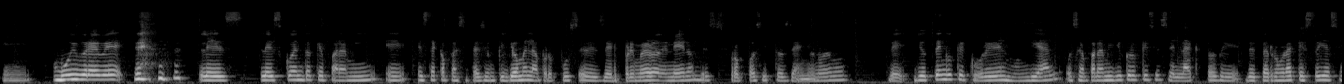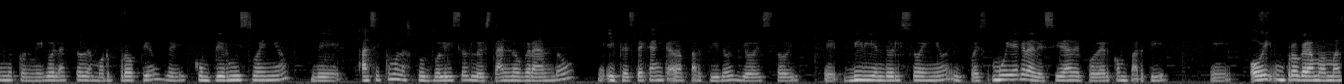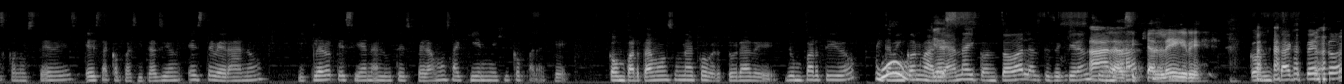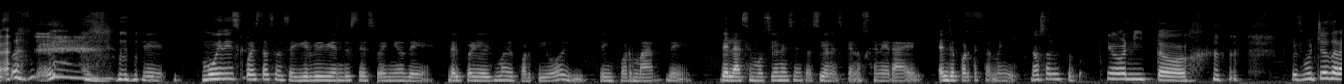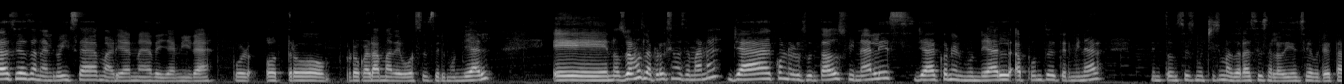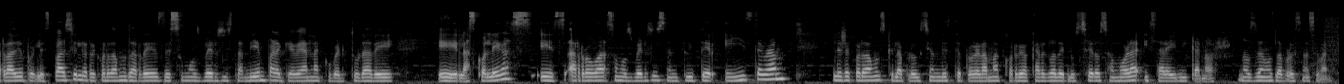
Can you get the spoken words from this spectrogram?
muy breve, les, les cuento que para mí esta capacitación que yo me la propuse desde el primero de enero, de sus propósitos de Año Nuevo, de yo tengo que cubrir el mundial, o sea, para mí yo creo que ese es el acto de, ternura que estoy haciendo conmigo, el acto de amor propio, de cumplir mi sueño, de así como los futbolistas lo están logrando y festejan cada partido, yo estoy eh, viviendo el sueño y pues muy agradecida de poder compartir eh, hoy un programa más con ustedes, esta capacitación este verano. Y claro que sí, Ana Lu, te esperamos aquí en México para que compartamos una cobertura de, un partido y también con uh, Mariana y con todas las que se quieran ah, así que alegre. Contáctenos. Eh, muy dispuestas a seguir viviendo este sueño de, del periodismo deportivo y de informar de, de las emociones y sensaciones que nos genera el, el deporte femenil, no solo el fútbol. Qué bonito. Pues muchas gracias, Ana Luisa, Mariana, Deyanira, por otro programa de Voces del Mundial. Eh, nos vemos la próxima semana, ya con los resultados finales, ya con el Mundial a punto de terminar. Entonces, muchísimas gracias a la audiencia de Violeta Radio por el espacio. Le recordamos las redes de Somos Versus también para que vean la cobertura de eh, las colegas. Es arroba Somos Versus en Twitter e Instagram. Les recordamos que la producción de este programa corrió a cargo de Lucero Zamora y Saraí Nicanor. Nos vemos la próxima semana.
